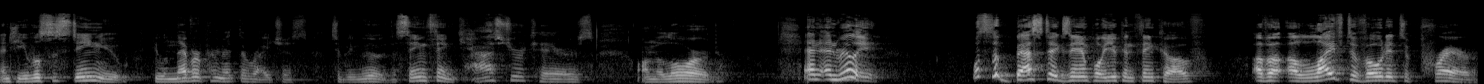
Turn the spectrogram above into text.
and he will sustain you. He will never permit the righteous to be moved. The same thing. Cast your cares on the Lord. And, and really, what's the best example you can think of of a, a life devoted to prayer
